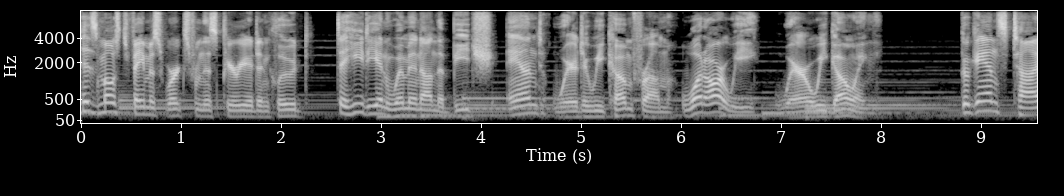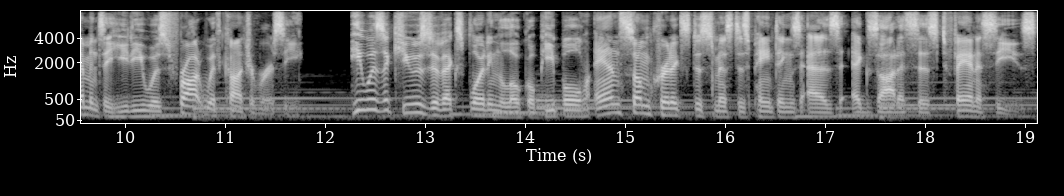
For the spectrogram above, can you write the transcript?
His most famous works from this period include Tahitian women on the beach, and Where Do We Come From? What Are We? Where Are We Going? Gauguin's time in Tahiti was fraught with controversy. He was accused of exploiting the local people, and some critics dismissed his paintings as exoticist fantasies.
